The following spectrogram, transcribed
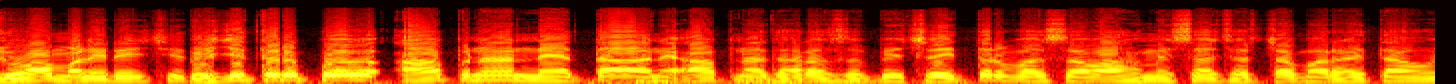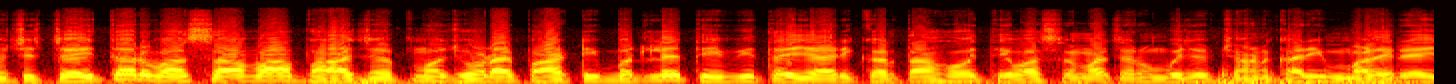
જોવા મળી રહી છે. બીજી તરફ, આપના નેતા અને આપના ધારાસભ્ય ચૈતર વસાવા હંમેશા ચર્ચામાં રહેતા હોય છે. ચૈતર વસાવા ભાજપમાં જોડાય પાર્ટી બદલે તેવી તૈયારી કરતા હોય તેવા સમાચારો મુજબ જાણકારી મળી રહી છે.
